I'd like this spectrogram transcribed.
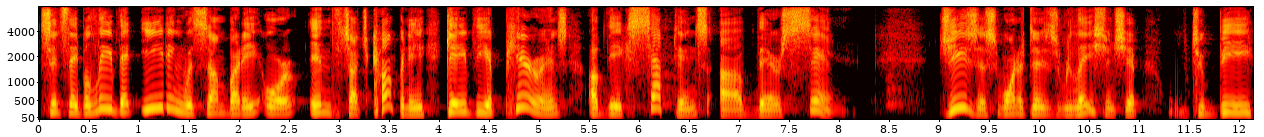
since they believed that eating with somebody or in such company gave the appearance of the acceptance of their sin. Jesus wanted his relationship to be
